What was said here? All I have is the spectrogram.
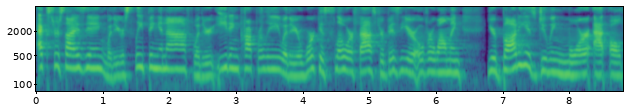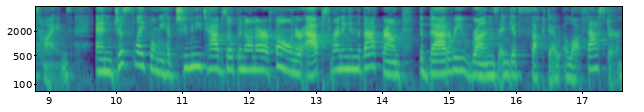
exercising, whether you're sleeping enough, whether you're eating properly, whether your work is slow or fast or busy or overwhelming your body is doing more at all times. And just like when we have too many tabs open on our phone or apps running in the background, the battery runs and gets sucked out a lot faster.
